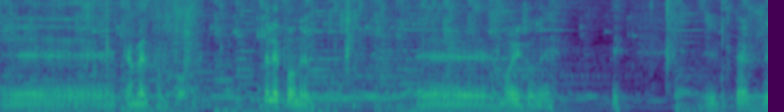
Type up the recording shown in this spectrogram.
e, kamerką Boże, telefonem e, mojej żony. Także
